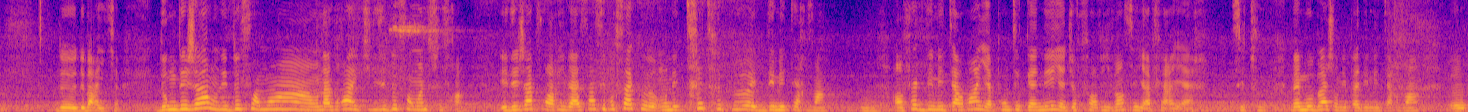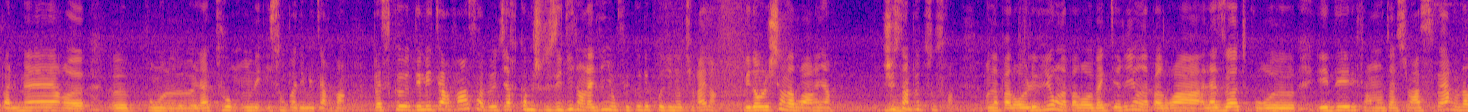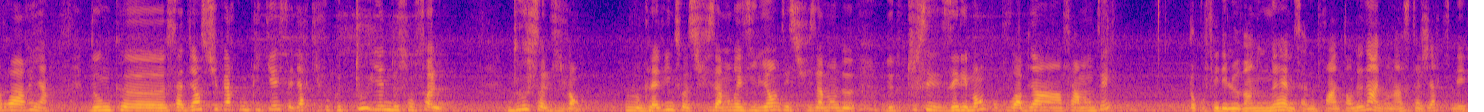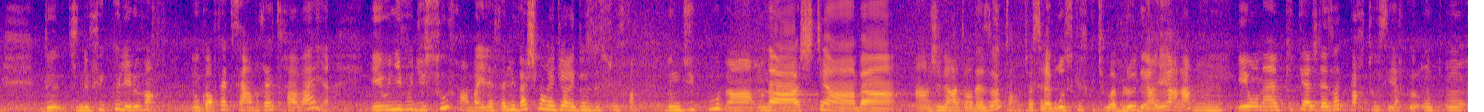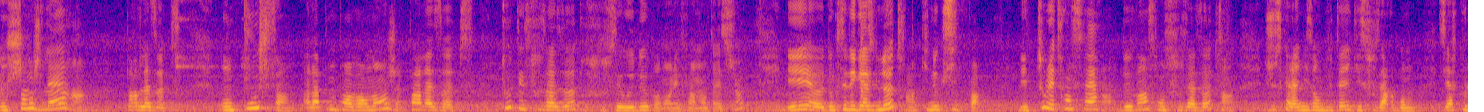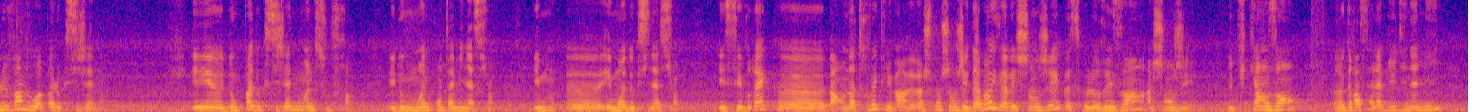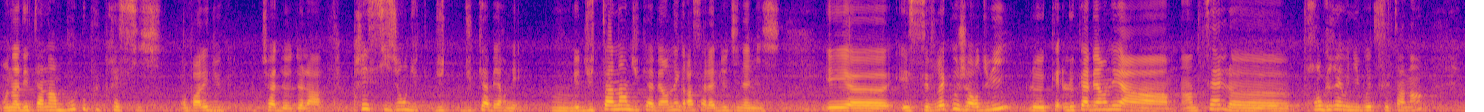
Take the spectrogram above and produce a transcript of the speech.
de, barrique. Donc déjà, on est deux fois moins, on a droit à utiliser deux fois moins de soufre. Et déjà, pour arriver à ça, c'est pour ça qu'on est très très peu être Déméter En fait, des métervins, il y a Ponté-Canet, il y a Durfort Vivant, et il y a Ferrières. C'est tout. Même au bas, j'en ai pas des métervins. Euh, Palmer, euh, euh, euh, La Tour, on est, ils sont pas des métervins. Parce que des métervins, ça veut dire, comme je vous ai dit, dans la vigne, on fait que des produits naturels. Mais dans le chien, on n'a droit à rien. Juste un peu de soufre. On n'a pas droit aux levures, on n'a pas droit aux bactéries, on n'a pas droit à l'azote pour aider les fermentations à se faire. On n'a droit à rien. Donc ça devient super compliqué, c'est-à-dire qu'il faut que tout vienne de son sol, d'où sol vivant. Donc la vigne soit suffisamment résiliente et suffisamment de, tous ces éléments pour pouvoir bien fermenter. Donc on fait des levains nous-mêmes, ça nous prend un temps de dingue. On a un stagiaire qui, qui ne fait que les levains. Donc en fait c'est un vrai travail. Et au niveau du soufre, hein, bah, il a fallu vachement réduire les doses de soufre. Donc du coup, ben, on a acheté un, ben, un générateur d'azote. Tu vois, c'est la grosse cuve que tu vois bleue derrière là. Mhm. Et on a un piquage d'azote partout. C'est-à-dire qu'on on change l'air par de l'azote. On pousse à la pompe en vendange par l'azote tout est sous azote ou sous CO2 pendant les fermentations. Et euh, donc, c'est des gaz neutres hein, qui n'oxydent pas. Et tous les transferts de vin sont sous azote hein, jusqu'à la mise en bouteille qui est sous argon. C'est-à-dire que le vin ne voit pas l'oxygène. Et euh, donc, pas d'oxygène, moins de soufre. Et donc, moins de contamination. Et, euh, et moins d'oxydation. Et c'est vrai qu'on bah, a trouvé que les vins avaient vachement changé. D'abord, ils avaient changé parce que le raisin a changé. Depuis 15 ans, grâce à la biodynamie, on a des tanins beaucoup plus précis. On parlait de, la précision du cabernet. Mm. et du tanin du cabernet grâce à la biodynamie. Et, euh, c'est vrai qu'aujourd'hui, le, cabernet a un tel euh, progrès au niveau de ses tanins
